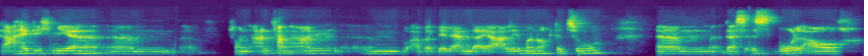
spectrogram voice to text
Da hätte ich mir ähm, von Anfang an, ähm, aber wir lernen da ja alle immer noch dazu, ähm, das ist wohl auch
